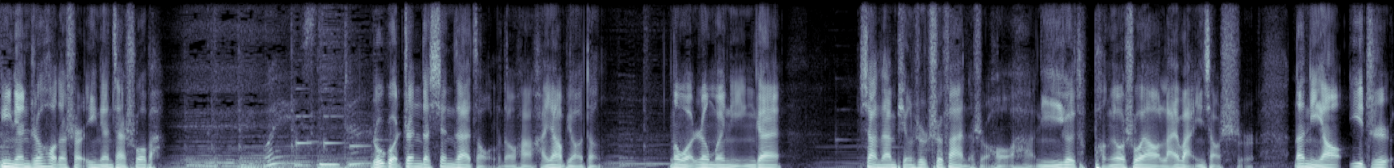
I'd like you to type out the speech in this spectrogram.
一年之后的事儿，一年再说吧。如果真的现在走了的话，还要不要等？那我认为你应该像咱平时吃饭的时候啊，你一个朋友说要来晚一小时，那你要一直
